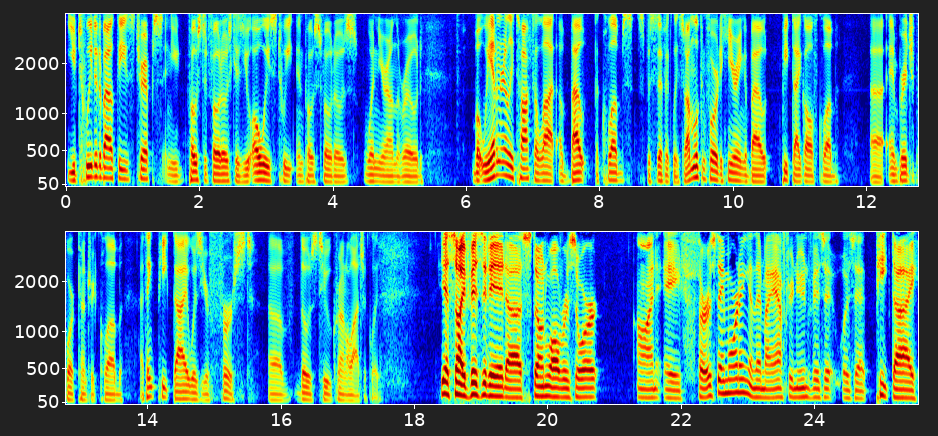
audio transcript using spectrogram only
you tweeted about these trips and you posted photos because you always tweet and post photos when you're on the road. But we haven't really talked a lot about the clubs specifically. So I'm looking forward to hearing about Pete Dye Golf Club uh, and Bridgeport Country Club. I think Pete Dye was your first of those two chronologically. Yeah, so I visited uh, Stonewall Resort on a Thursday morning, and then my afternoon visit was at Pete Dye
